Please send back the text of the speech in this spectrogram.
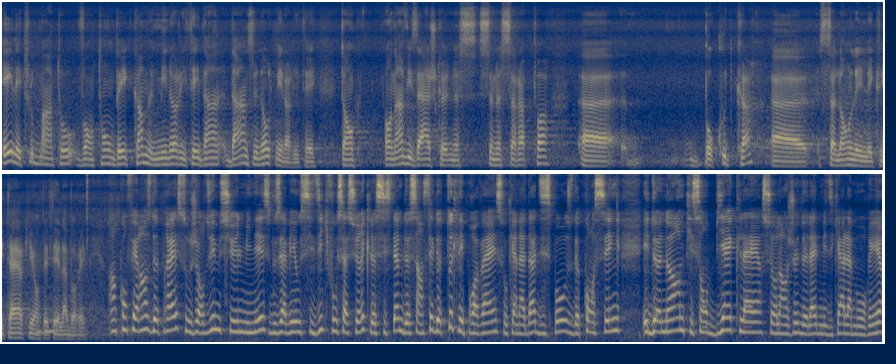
et les troubles mentaux vont tomber comme une minorité dans, dans une autre minorité. Donc, on envisage que ce ne sera pas euh, beaucoup de cas euh, selon les, critères qui ont été élaborés. En conférence de presse aujourd'hui, Monsieur le ministre, vous avez aussi dit qu'il faut s'assurer que le système de santé de toutes les provinces au Canada dispose de consignes et de normes qui sont bien claires sur l'enjeu de l'aide médicale à mourir.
